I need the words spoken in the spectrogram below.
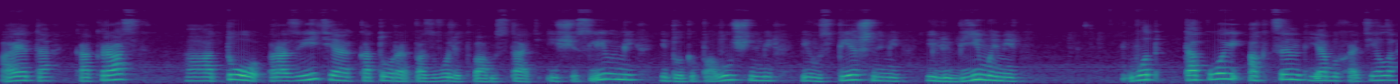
а это как раз а, то развитие, которое позволит вам стать и счастливыми, и благополучными, и успешными, и любимыми. Вот такой акцент я бы хотела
